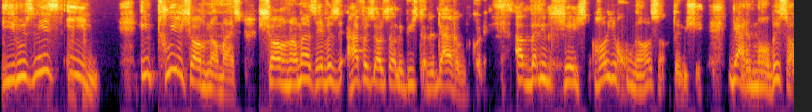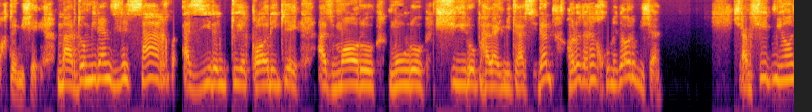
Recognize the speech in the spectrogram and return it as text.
دیروز نیست این. این توی شاهنامه است. شاهنامه از هفت هزار سال پیش داره دقل می‌کنه. اولین خشت های خونه ها ساخته میشه. گرمابه ساخته میشه. مردم میرن زیر سقف. از زیر توی قاری که از مار و مور و شیر و پلنگ میترسیدن حالا دارن خونه دار میشن. شمشید میاد.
